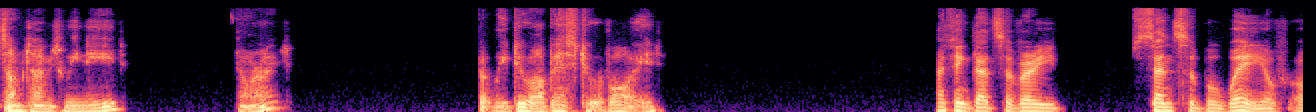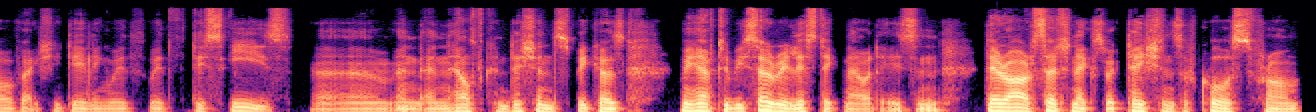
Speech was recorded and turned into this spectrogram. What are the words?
Sometimes we need, all right, but we do our best to avoid. I think that's a very sensible way of, of actually dealing with with disease um, hmm. and and health conditions because we have to be so realistic nowadays and there are certain expectations of course from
